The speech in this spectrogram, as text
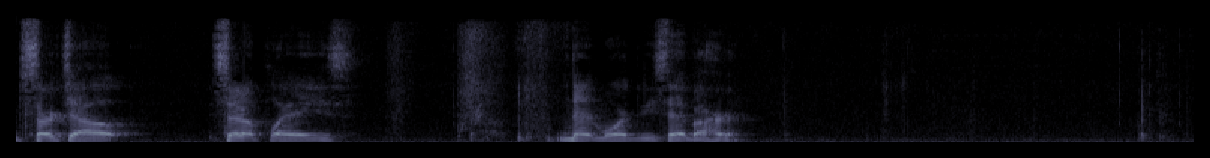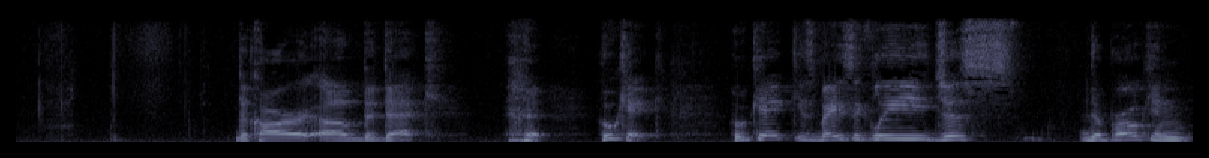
search out, set up plays. Nothing more to be said about her. The card of the deck, Hootcake. Who Cake is basically just the broken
